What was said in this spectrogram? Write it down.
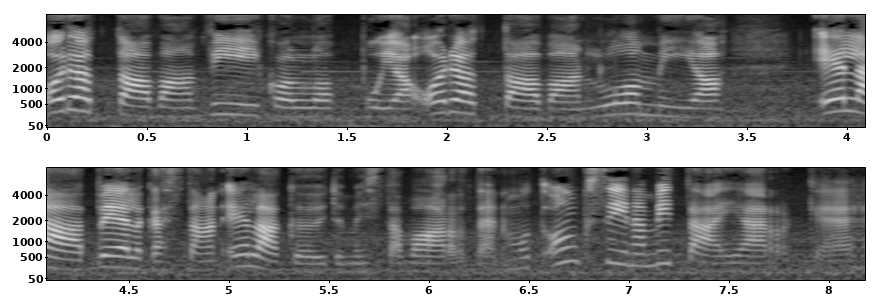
odottaa vaan viikonloppuja, odottaa vaan lomia, elää pelkästään eläköitymistä varten, mutta onko siinä mitään järkeä?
